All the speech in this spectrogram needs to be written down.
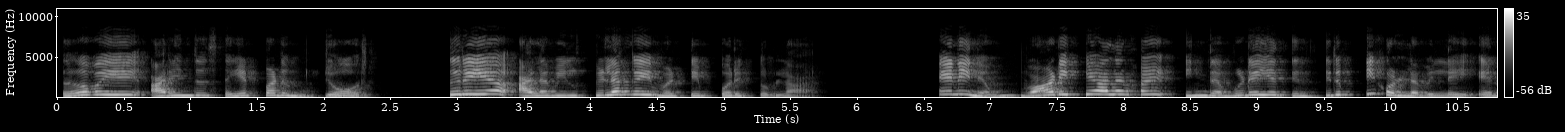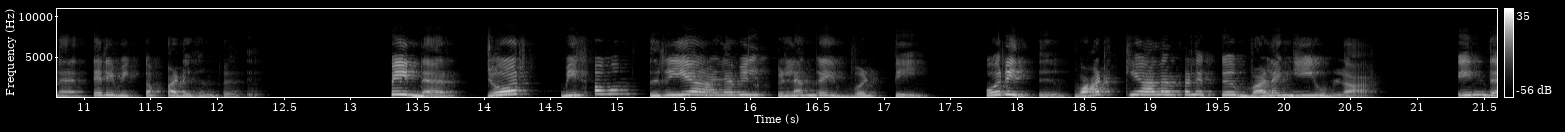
தேவையை அறிந்து செயற்படும் ஜோர்ஜ் சிறிய அளவில் கிழங்கை வெட்டி பொரித்துள்ளார் எனினும் வாடிக்கையாளர்கள் இந்த விடயத்தில் திருப்தி கொள்ளவில்லை என தெரிவிக்கப்படுகின்றது. பின்னர் ஜோர்ஜ் மிகவும் சிறிய அளவில் கிழங்கை வெட்டி பொறித்து வாடிக்கையாளர்களுக்கு வழங்கியுள்ளார். இந்த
